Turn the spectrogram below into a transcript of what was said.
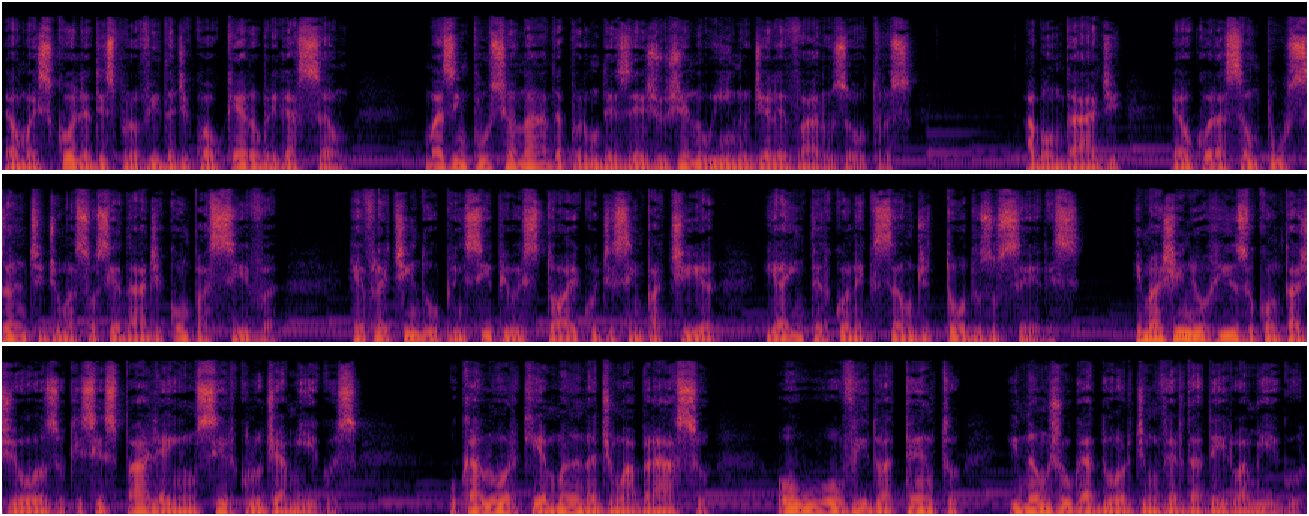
É uma escolha desprovida de qualquer obrigação, mas impulsionada por um desejo genuíno de elevar os outros. A bondade é o coração pulsante de uma sociedade compassiva, refletindo o princípio estoico de simpatia e a interconexão de todos os seres. Imagine o riso contagioso que se espalha em um círculo de amigos, o calor que emana de um abraço ou o ouvido atento e não julgador de um verdadeiro amigo.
